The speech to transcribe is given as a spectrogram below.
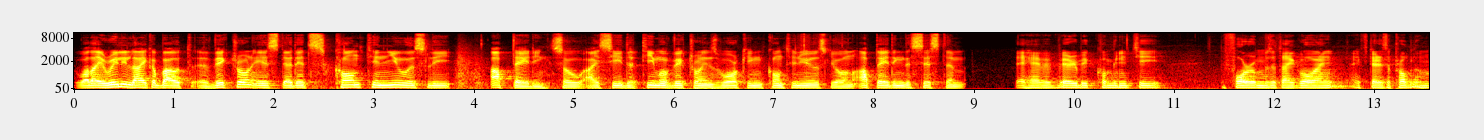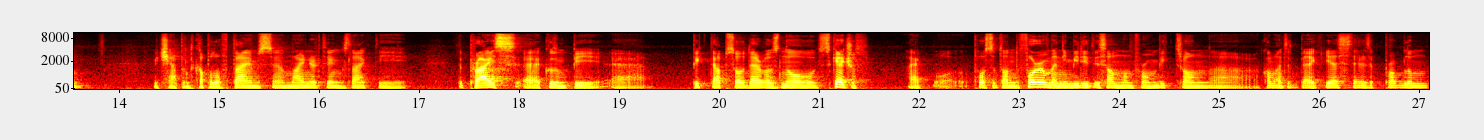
What I really like about uh, Victron is that it's continuously updating. So I see the team of Victron is working continuously on updating the system. They have a very big community. The forums that I go in, if there is a problem, which happened a couple of times, uh, minor things like the the price uh, couldn't be uh, picked up, so there was no schedule. I posted on the forum, and immediately someone from Victron uh, commented back, "Yes, there is a problem.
